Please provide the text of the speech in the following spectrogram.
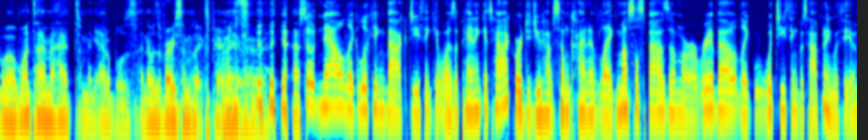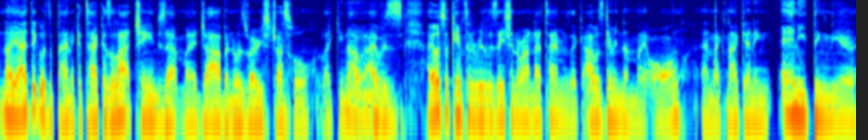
Well, one time I had too many edibles, and it was a very similar experience. right, right. yeah, so now, like looking back, do you think it was a panic attack or did you have some kind of like muscle spasm or a rib out? Like, what do you think was happening with you? No, yeah, I think it was a panic attack because a lot changed at my job and it was very stressful. Like, you know, Mm. I, I was, I also came to the realization around that time is like I was giving them my all and like not getting anything near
